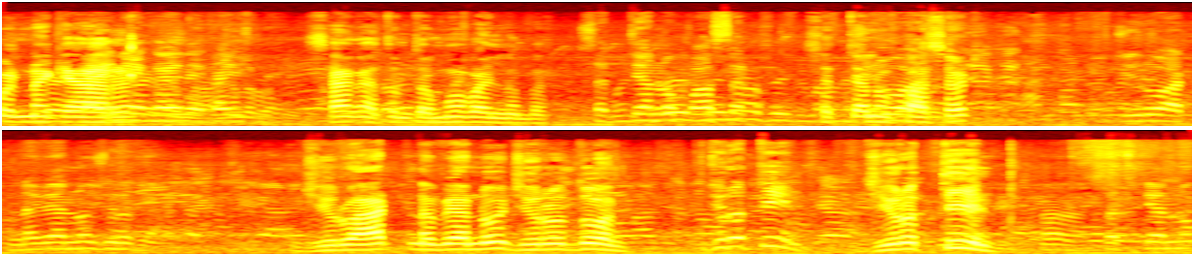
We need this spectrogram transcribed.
पडणार की आहारात? सांगा तुमचा मोबाईल नंबर. सत्त्याण्णव पासष्ट. सत्त्याण्णव पासष्ट. झिरो आठ नव्याण्णव झिरो झिरो आठ नव्याण्णव झिरो दोन. झिरो तीन. झिरो तीन. सत्त्याण्णव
